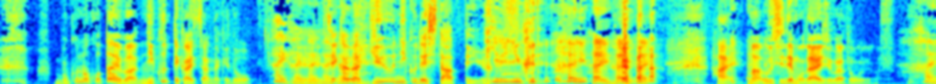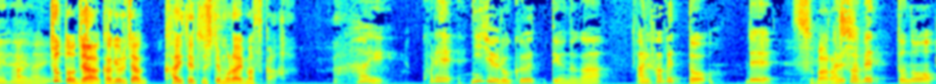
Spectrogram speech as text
僕の答えは肉って書いてたんだけど、はいはいはいはい。えー正解は牛肉でしたっていう。牛肉で。はいはいはいはい。はい。まあ、牛でも大丈夫だと思います。はいはいはい。ちょっとじゃあ、かげるちゃん解説してもらえますか？はい。これ、26っていうのが、アルファベットで、素晴らしい。アルファベットの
